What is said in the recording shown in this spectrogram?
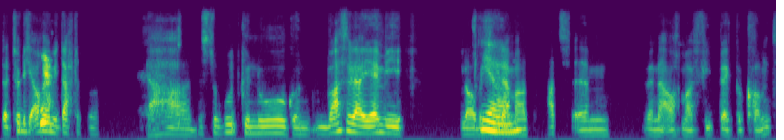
Natürlich auch ja. irgendwie dachte ja, bist du gut genug und was ja irgendwie, glaube ich, ja. jeder mal hat, ähm, wenn er auch mal Feedback bekommt.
